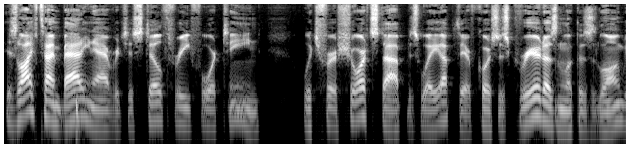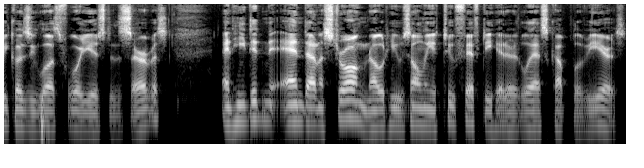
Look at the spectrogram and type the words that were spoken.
His lifetime batting average is still 314, which for a shortstop is way up there. Of course, his career doesn't look as long because he lost four years to the service, and he didn't end on a strong note. He was only a 250 hitter the last couple of years.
